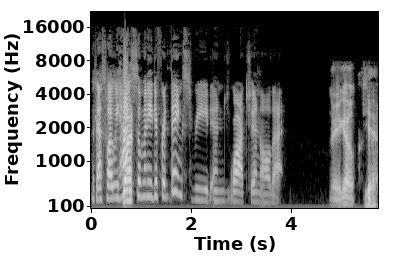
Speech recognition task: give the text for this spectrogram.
But that's why we have But- so many different things to read and watch and all that. There you go. Yeah.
